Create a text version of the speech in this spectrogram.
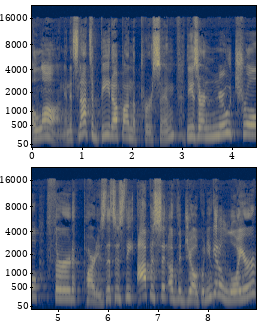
along. And it's not to beat up on the person, these are neutral third parties. This is the opposite of the joke. When you get a lawyer,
